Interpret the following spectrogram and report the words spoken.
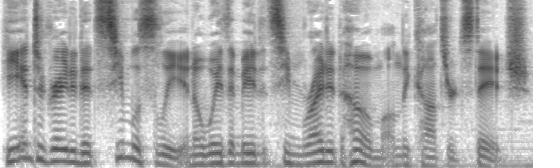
he integrated it seamlessly in a way that made it seem right at home on the concert stage.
